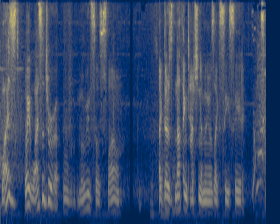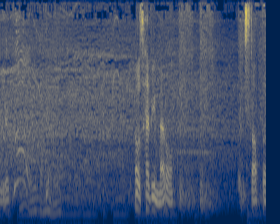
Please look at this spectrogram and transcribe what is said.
Why is wait? Why is it moving so slow? Like there's nothing touching him, and he was like CC'd. It's weird. That was heavy metal. Stop the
